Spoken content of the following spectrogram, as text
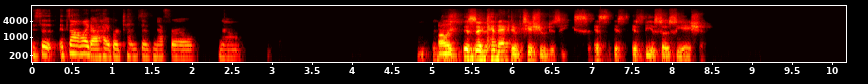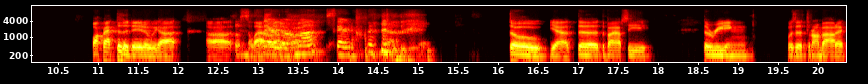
Is it, it's not like a hypertensive nephro, no. Are we- This is a connective tissue disease, is, is, is the association. Walk back to the data we got uh, in the last. Scleroderma, scleroderma. So yeah, the the biopsy, the reading was a thrombotic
